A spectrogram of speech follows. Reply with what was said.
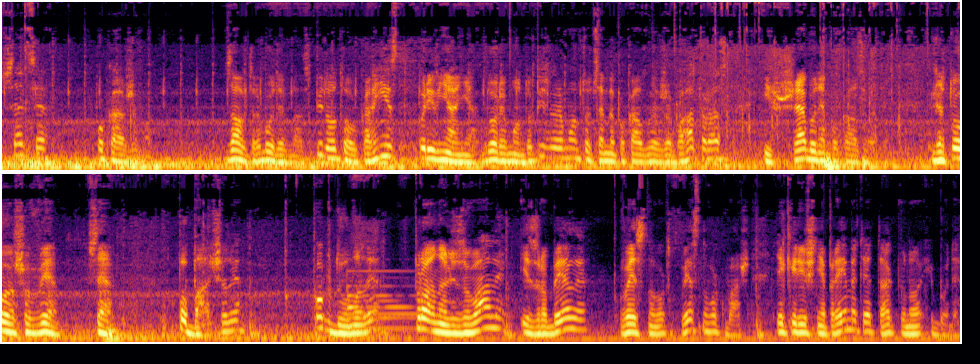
Все це покажемо. Завтра буде в нас підготовка гнізд, порівняння до ремонту після ремонту. Це ми показували вже багато разів і ще будемо показувати. Для того, щоб ви все побачили, обдумали, проаналізували і зробили висновок. Висновок ваш. Яке рішення приймете, так воно і буде.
